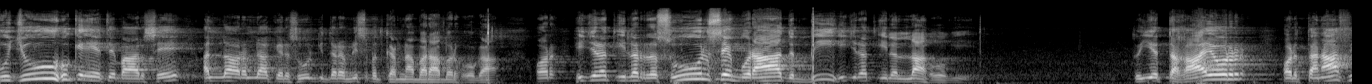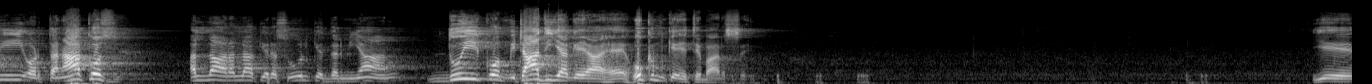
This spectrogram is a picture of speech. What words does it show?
وجوہ کے اعتبار سے اللہ اور اللہ کے رسول کی طرف نسبت کرنا برابر ہوگا اور ہجرت رسول سے مراد بھی ہجرت اللہ ہوگی۔ تو یہ تغیر اور تنافی اور تناقض اللہ اور اللہ کے رسول کے درمیان دوئی کو مٹا دیا گیا ہے حکم کے اعتبار سے۔ یہ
